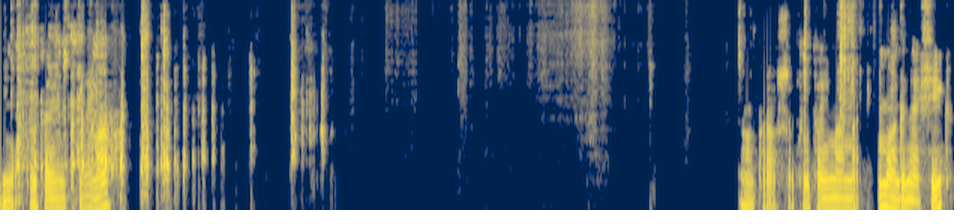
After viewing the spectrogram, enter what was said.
Nie, tutaj nic nie ma. O proszę, tutaj mamy magnesik.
